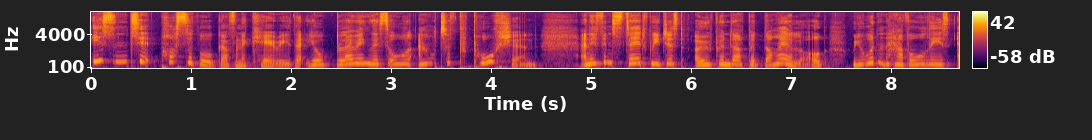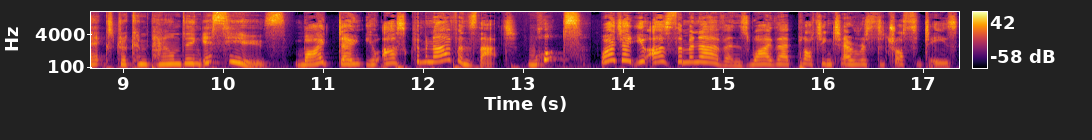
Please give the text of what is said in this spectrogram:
Isn't it possible, Governor Kiri, that you're blowing this all out of proportion? And if instead we just opened up a dialogue, we wouldn't have all these extra compounding issues. Why don't you ask the Minervans that? What? Why don't you ask the Minervans why they're plotting terrorist atrocities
